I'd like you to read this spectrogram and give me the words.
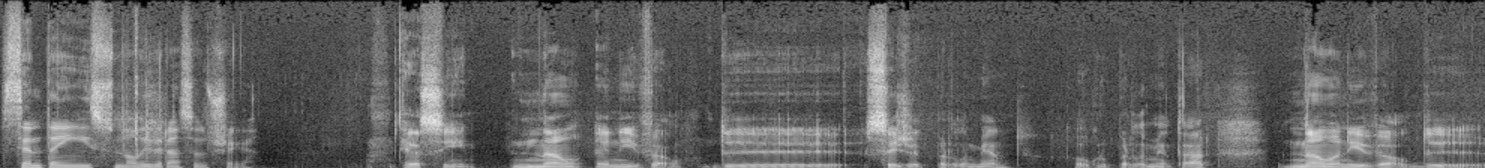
Sentem isso na liderança do Chega? É assim, não a nível de, seja de Parlamento, ao grupo parlamentar, não a nível de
